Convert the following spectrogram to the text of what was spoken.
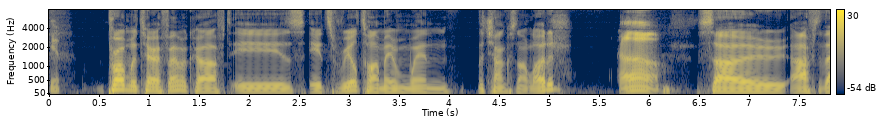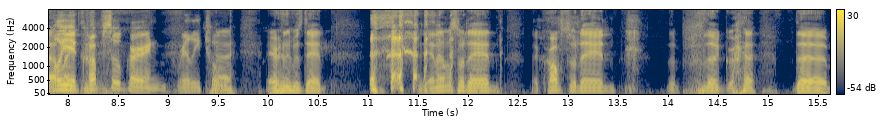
Yep. Problem with Terra Firmacraft is it's real time even when the chunk's not loaded. Oh, So after that, oh, your crops all grown really tall. Everything was dead. the animals were dead. The crops were dead. The the the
